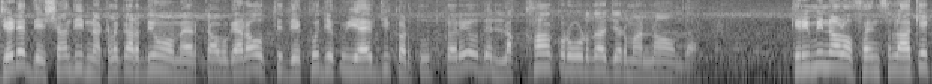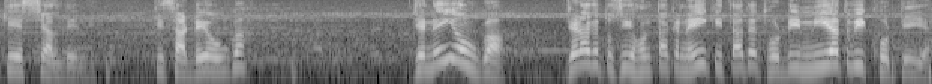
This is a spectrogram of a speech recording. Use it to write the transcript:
ਜਿਹੜੇ ਦੇਸ਼ਾਂ ਦੀ ਨਕਲ ਕਰਦੇ ਹੋ, ਅਮਰੀਕਾ ਵਗੈਰਾ, ਉੱਥੇ ਦੇਖੋ ਜੇ ਕੋਈ ਇਹੋ ਜੀ ਕਰਤੂਤ ਕਰੇ, ਉਹਦੇ ਲੱਖਾਂ ਕਰੋੜ ਦਾ ਜੁਰਮਾਨਾ ਆਉਂਦਾ ਕ੍ਰਿਮੀਨਲ ਆਫੈਂਸ ਲਾ ਕੇ ਕੇਸ ਚੱਲਦੇ ਨੇ। ਕਿ ਸਾਡੇ ਹੋਊਗਾ? ਜੇ ਨਹੀਂ ਹੋਊਗਾ, ਜਿਹੜਾ ਕਿ ਤੁਸੀਂ ਹੁਣ ਤੱਕ ਨਹੀਂ ਕੀਤਾ ਤੇ ਤੁਹਾਡੀ ਨੀਅਤ ਵੀ ਖੋਟੀ ਹੈ।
